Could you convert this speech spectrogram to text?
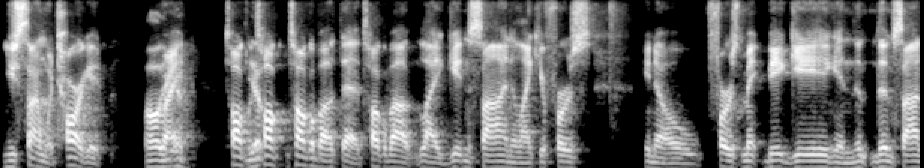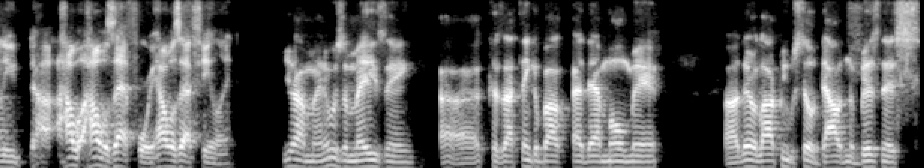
you signed with Target. Oh right. Yeah. Talk yep. talk talk about that. Talk about like getting signed and like your first you know first big gig and them, them signing. How how was that for you? How was that feeling? Yeah, man, it was amazing. Uh, because I think about at that moment uh, there are a lot of people still doubting the business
